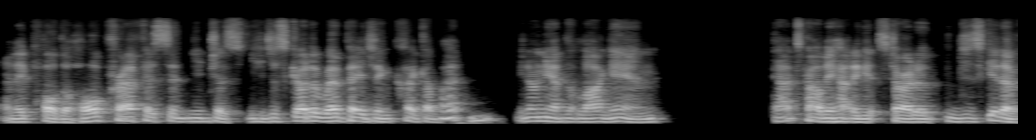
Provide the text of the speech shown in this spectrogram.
and they pulled the whole preface, and you just you just go to the webpage and click a button. You don't even have to log in. That's probably how to get started. Just get a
